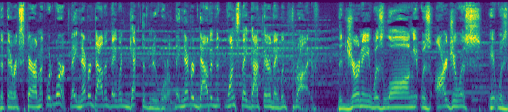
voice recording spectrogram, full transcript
that their experiment would work. They never doubted they would get to the New World. They never doubted that once they got there, they would thrive. The journey was long, it was arduous, it was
